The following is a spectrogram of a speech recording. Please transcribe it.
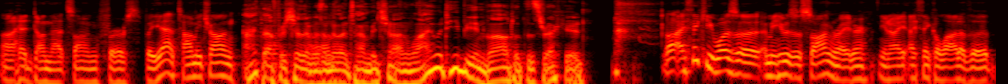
uh, had done that song first, but yeah, Tommy Chong. I thought for sure there was another Tommy Chong. Why would he be involved with this record? Well, I think he was a. I mean, he was a songwriter. You know, I, I think a lot of the.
